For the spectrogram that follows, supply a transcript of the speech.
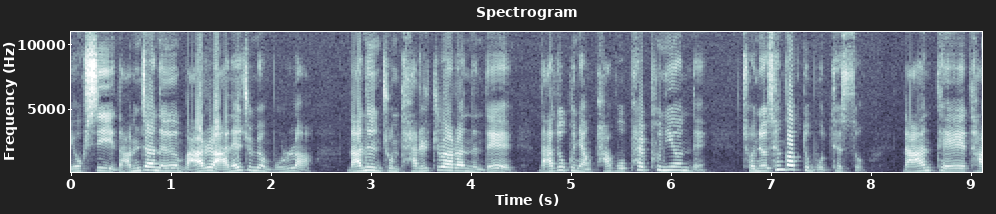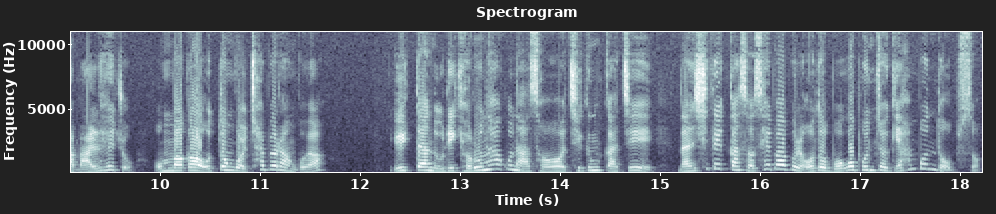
역시 남자는 말을 안 해주면 몰라. 나는 좀 다를 줄 알았는데 나도 그냥 바보 팔푼이었네. 전혀 생각도 못했어. 나한테 다 말해줘. 엄마가 어떤 걸 차별한 거야? 일단 우리 결혼하고 나서 지금까지 난 시댁 가서 새밥을 얻어 먹어본 적이 한 번도 없어.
